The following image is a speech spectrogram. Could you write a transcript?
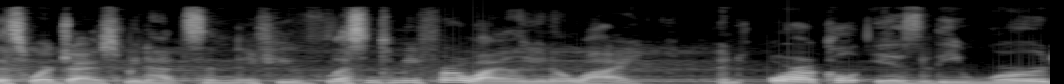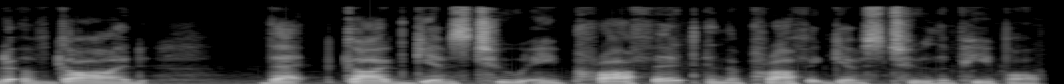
this word drives me nuts, and if you've listened to me for a while, you know why. An oracle is the word of God that God gives to a prophet and the prophet gives to the people.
